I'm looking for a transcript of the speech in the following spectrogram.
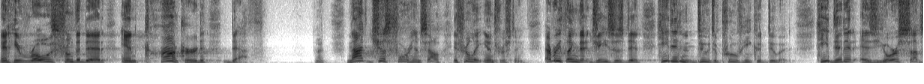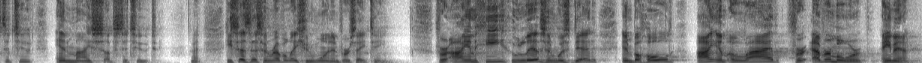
And he rose from the dead and conquered death. Right? Not just for himself. It's really interesting. Everything that Jesus did, he didn't do to prove he could do it. He did it as your substitute and my substitute. He says this in Revelation 1 and verse 18. For I am he who lives and was dead, and behold, I am alive forevermore. Amen.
